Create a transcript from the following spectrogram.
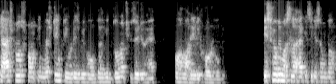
Cash flow from investing activities भी हो गया। ये दोनों चीज़ें जो है, वो हमारी रिकॉर्ड होगी इसमें कोई मसला है किसी किस्म का?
